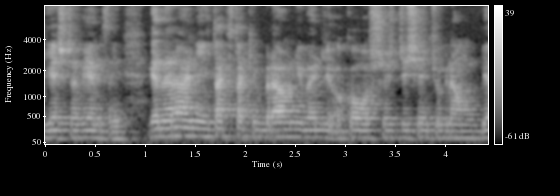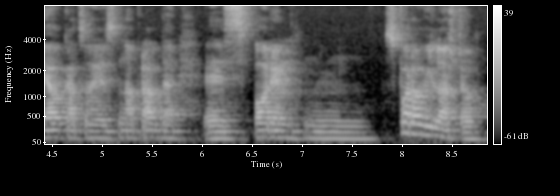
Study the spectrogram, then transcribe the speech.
jeszcze więcej. Generalnie i tak w takim brownie będzie około 60 gramów białka, co jest naprawdę sporym, mm, sporą ilością.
